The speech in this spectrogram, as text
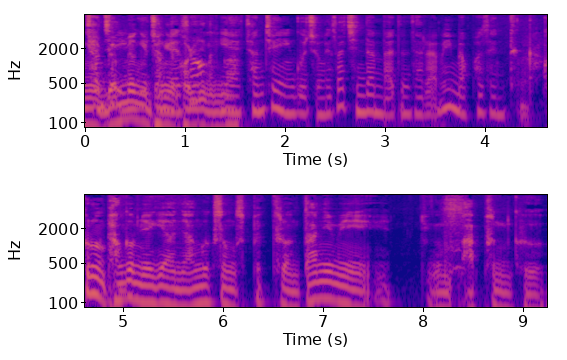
중에 예, 몇 명이 병에 걸리는가? 예, 전체 인구 중에서 진단받은 사람이 몇 퍼센트인가? 그러면 방금 얘기한 양극성 스펙트럼 따님이 지금 아픈 그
